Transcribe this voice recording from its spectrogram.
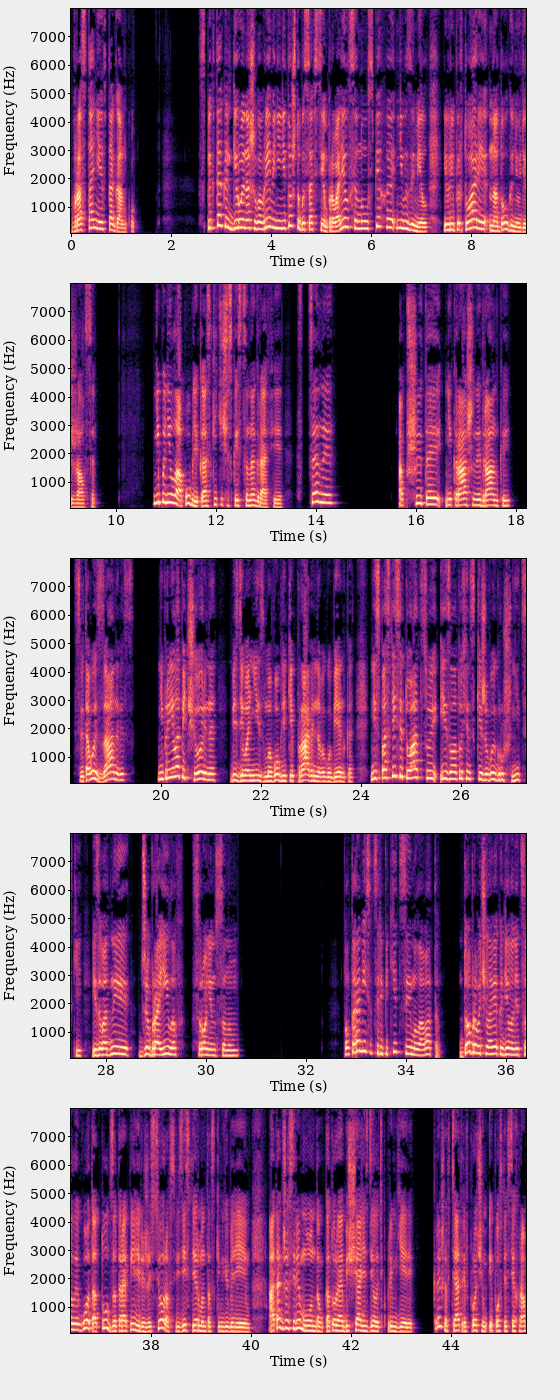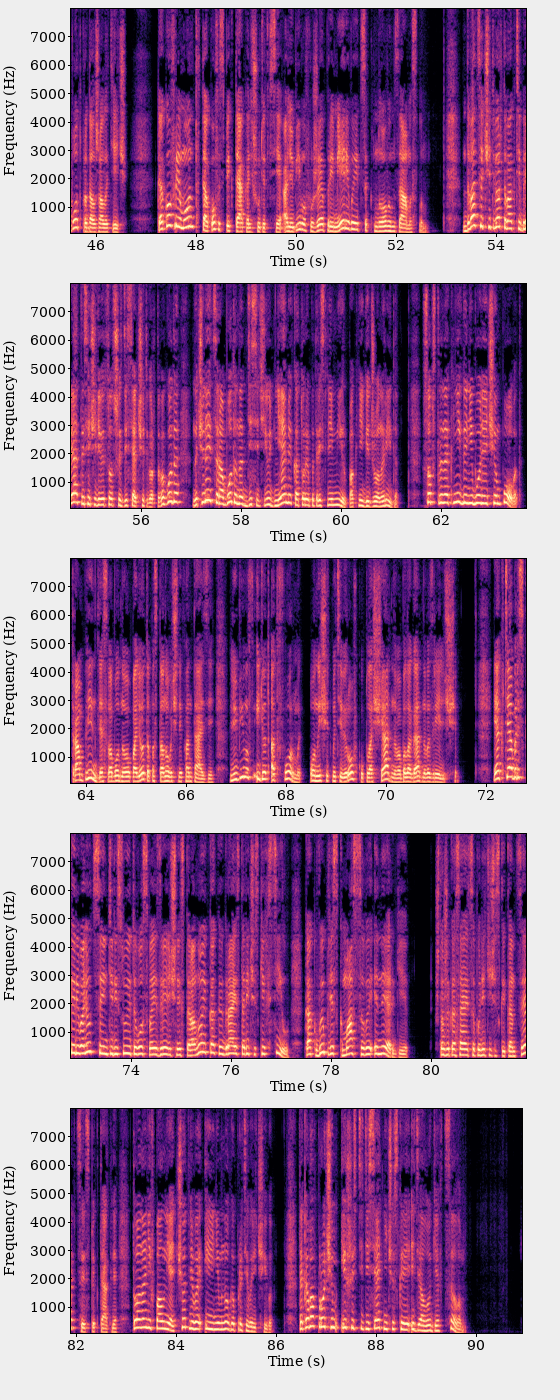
Врастание в Таганку. Спектакль «Герой нашего времени» не то чтобы совсем провалился, но успеха не возымел и в репертуаре надолго не удержался. Не поняла публика аскетической сценографии. Сцены, обшитая некрашенной дранкой, световой занавес. Не приняла Печорина без демонизма в облике правильного Губенко. Не спасли ситуацию и Золотухинский живой Грушницкий, и заводные Джабраилов с Ронинсоном. Полтора месяца репетиции маловато. Доброго человека делали целый год, а тут заторопили режиссера в связи с Лермонтовским юбилеем, а также с ремонтом, который обещали сделать к премьере. Крыша в театре, впрочем, и после всех работ продолжала течь. Каков ремонт, таков и спектакль, шутят все, а Любимов уже примеривается к новым замыслам. 24 октября 1964 года начинается работа над десятью днями, которые потрясли мир по книге Джона Рида. Собственно, книга не более чем повод, трамплин для свободного полета постановочной фантазии. Любимов идет от формы, он ищет мотивировку площадного балагадного зрелища. И Октябрьская революция интересует его своей зрелищной стороной как игра исторических сил, как выплеск массовой энергии, что же касается политической концепции спектакля, то она не вполне отчетлива и немного противоречива. Такова, впрочем, и шестидесятническая идеология в целом.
